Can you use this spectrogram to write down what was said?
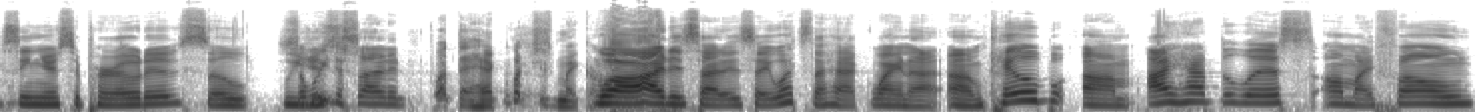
senior superlatives, so we so just we decided, what the heck? Let's just make our Well, own. I decided to say, "What's the heck? Why not?" Um, Caleb, um, I have the list on my phone.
